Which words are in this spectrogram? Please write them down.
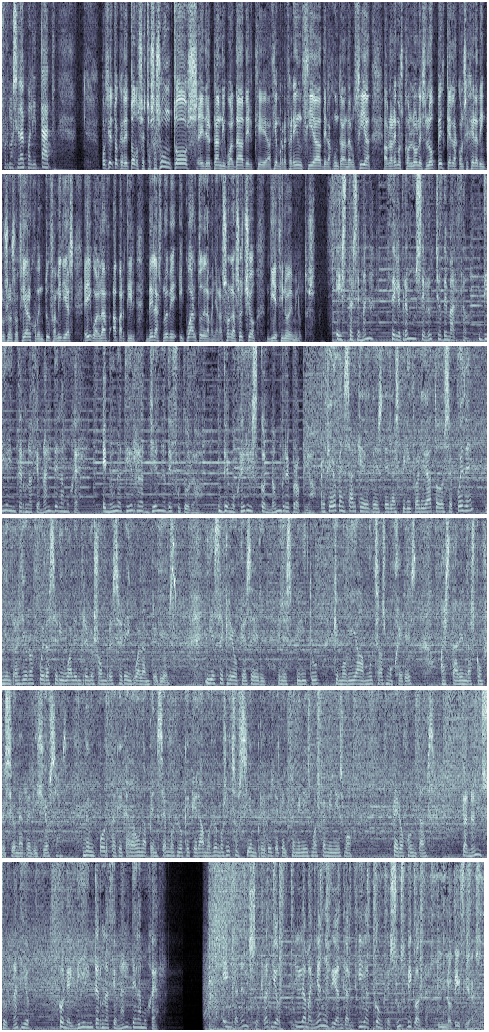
Por cierto que de todos estos asuntos, eh, del plan de igualdad del que hacíamos referencia, de la Junta de Andalucía, hablaremos con Loles López, que es la consejera de Inclusión Social, Juventud, Familias e Igualdad, a partir de las 9 y cuarto de la mañana. Son las 8, 19 minutos. Esta semana celebramos el 8 de marzo, Día Internacional de la Mujer, en una tierra llena de futuro de mujeres con nombre propio. Prefiero pensar que desde la espiritualidad todo se puede, mientras yo no pueda ser igual entre los hombres, seré igual ante Dios. Y ese creo que es el, el espíritu que movía a muchas mujeres a estar en las confesiones religiosas. No importa que cada una pensemos lo que queramos, lo hemos hecho siempre desde que el feminismo es feminismo, pero juntas. Canal Sur Radio con el Día Internacional de la Mujer. En Canal Sur Radio, la mañana de Andalucía con Jesús Vigorra. Noticias.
